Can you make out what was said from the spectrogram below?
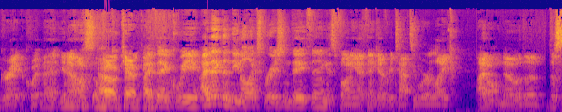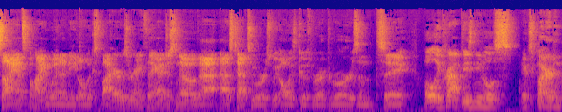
great equipment, you know. So Oh, okay, okay. I think we, I think the needle expiration date thing is funny. I think every tattooer like. I don't know the, the science behind when a needle expires or anything. I just know that as tattooers, we always go through our drawers and say, "Holy crap, these needles expired,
